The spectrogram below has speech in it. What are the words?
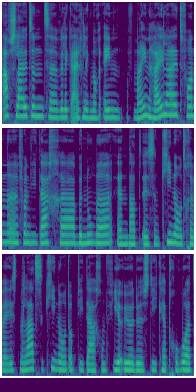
afsluitend wil ik eigenlijk nog één of mijn highlight van, van die dag benoemen. En dat is een keynote geweest, mijn laatste keynote op die dag om vier uur dus, die ik heb gehoord.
